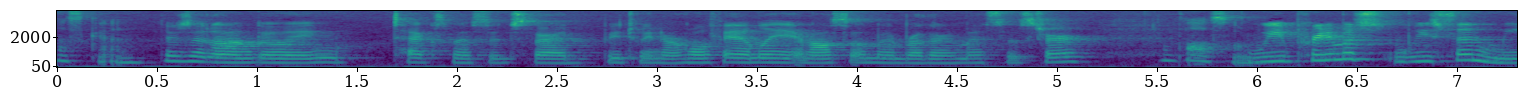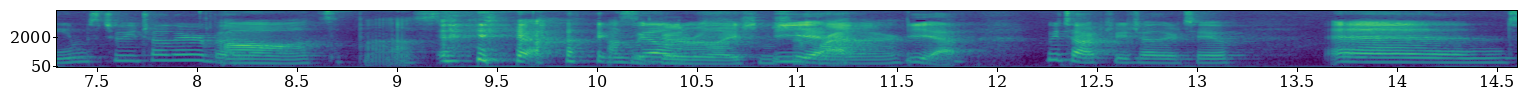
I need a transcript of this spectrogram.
That's good. There's an ongoing text message thread between our whole family and also my brother and my sister. That's awesome. We pretty much we send memes to each other, but oh, that's the best. yeah, like, That's a all- good relationship yeah, right there. Yeah, we talk to each other too, and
